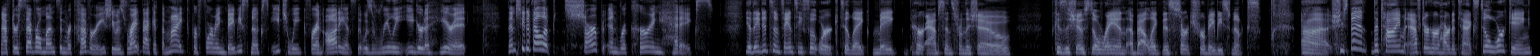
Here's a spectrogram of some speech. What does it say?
After several months in recovery, she was right back at the mic performing Baby Snooks each week for an audience that was really eager to hear it. Then she developed sharp and recurring headaches. Yeah, they did some fancy footwork to like make her absence from the show because the show still ran about like this search for baby snooks. Uh, she spent the time after her heart attack still working,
